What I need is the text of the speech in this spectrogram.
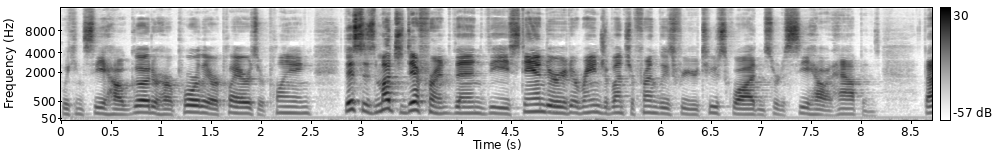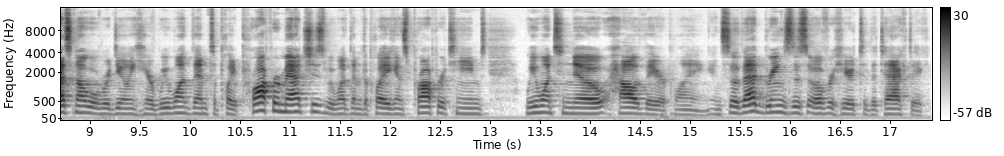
We can see how good or how poorly our players are playing. This is much different than the standard arrange a bunch of friendlies for your two squad and sort of see how it happens. That's not what we're doing here. We want them to play proper matches. We want them to play against proper teams. We want to know how they are playing. And so that brings us over here to the tactic.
